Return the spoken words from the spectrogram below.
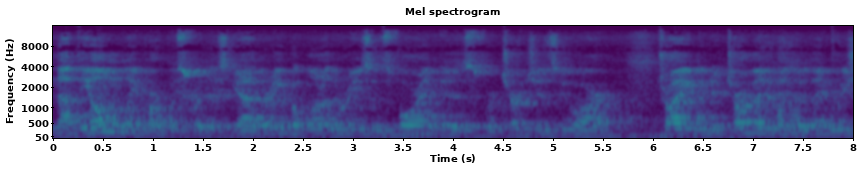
not the only purpose for this gathering, but one of the reasons for it is for churches who are trying to determine whether they wish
